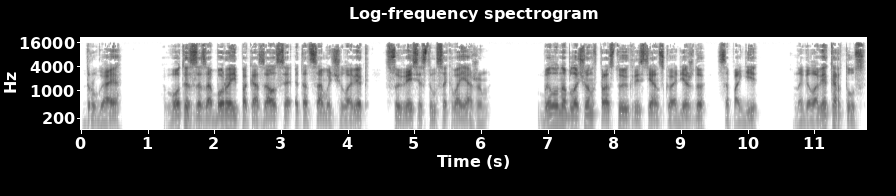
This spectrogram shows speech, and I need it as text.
другая. Вот из-за забора и показался этот самый человек с увесистым саквояжем. Был он облачен в простую крестьянскую одежду, сапоги, на голове картуз.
